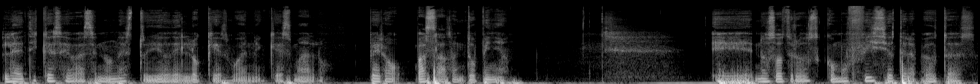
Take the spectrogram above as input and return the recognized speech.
la ética se basa en un estudio de lo que es bueno y qué es malo, pero basado en tu opinión. Eh, nosotros como fisioterapeutas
